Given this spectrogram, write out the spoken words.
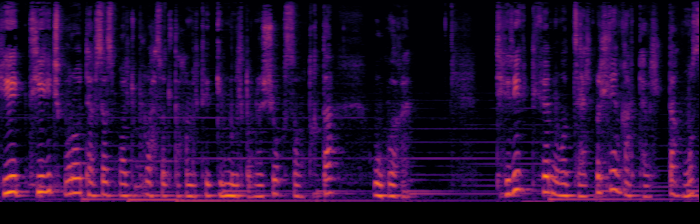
Тэгээд тэгж буруу тавьсаас болж буруу асуудал гарах юм бол тэг гимнүүл дурна шүү гэсэн утгатай үг байгаа. Тэрийг тэгэхээр нөгөө залбирлын гар тавилттай хүмүүс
